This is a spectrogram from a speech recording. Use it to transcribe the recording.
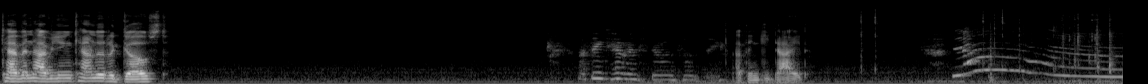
Kevin, have you encountered a ghost? I think Kevin's doing something. I think he died. No.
